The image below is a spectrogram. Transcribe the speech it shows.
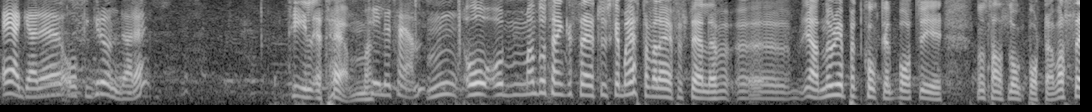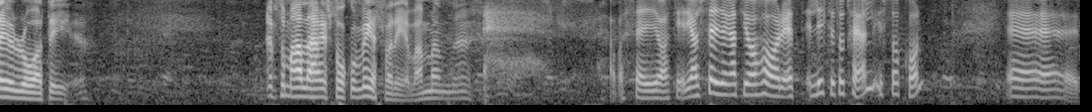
ägare och grundare Till ett hem. till ett hem. Mm, och om man då tänker sig att du ska berätta vad det är för ställe. eh, ja, nu är det på ett cocktailparty någonstans långt borta. Vad säger du då att det är? Eftersom alla här i Stockholm vet vad det är va? Men, eh, Ja, vad säger jag att det är? Jag säger att jag har ett litet hotell i Stockholm. Eh,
